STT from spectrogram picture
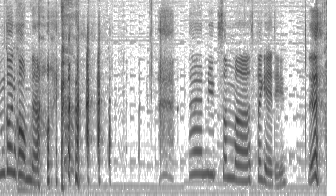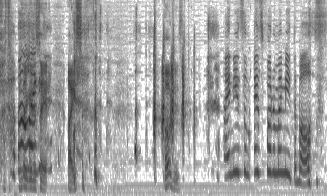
I'm going home my now. I need some uh, spaghetti. They're Oh, gonna like- say ice. oh jeez. I need some ice for my meatballs.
